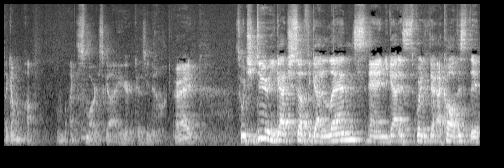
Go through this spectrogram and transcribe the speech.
like I'm, I'm like the smartest guy here, because you know. All right. So what you do, you got yourself, you got a lens, and you got this. is What I call this the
